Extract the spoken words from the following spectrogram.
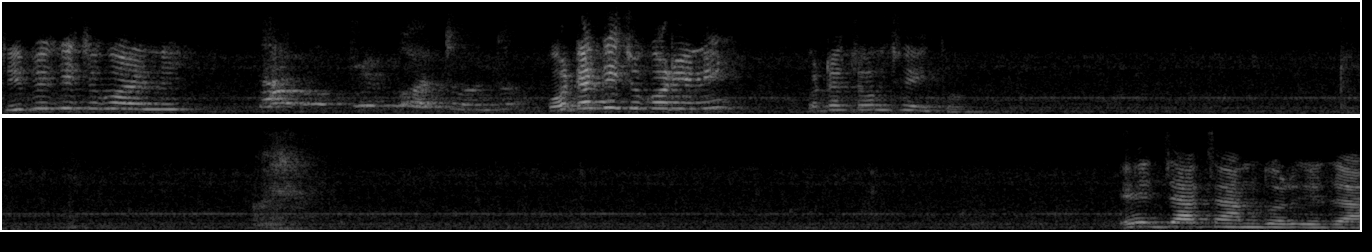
কি টিভি কিছু করেনি? ওটা কিছু করেনি? ওটা চলছেই তো। এই যা চান করে যা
